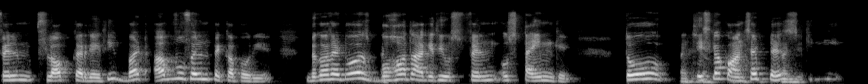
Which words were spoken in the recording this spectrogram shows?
फ़िल्म फ्लॉप कर गई थी बट अब वो फ़िल्म पिकअप हो रही है। बिकॉज़ इट वॉज़ बहुत आगे थी उस फ़िल्म उस टाइम के। तो अच्छा, इसका कॉन्सेप्ट इज़ कि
